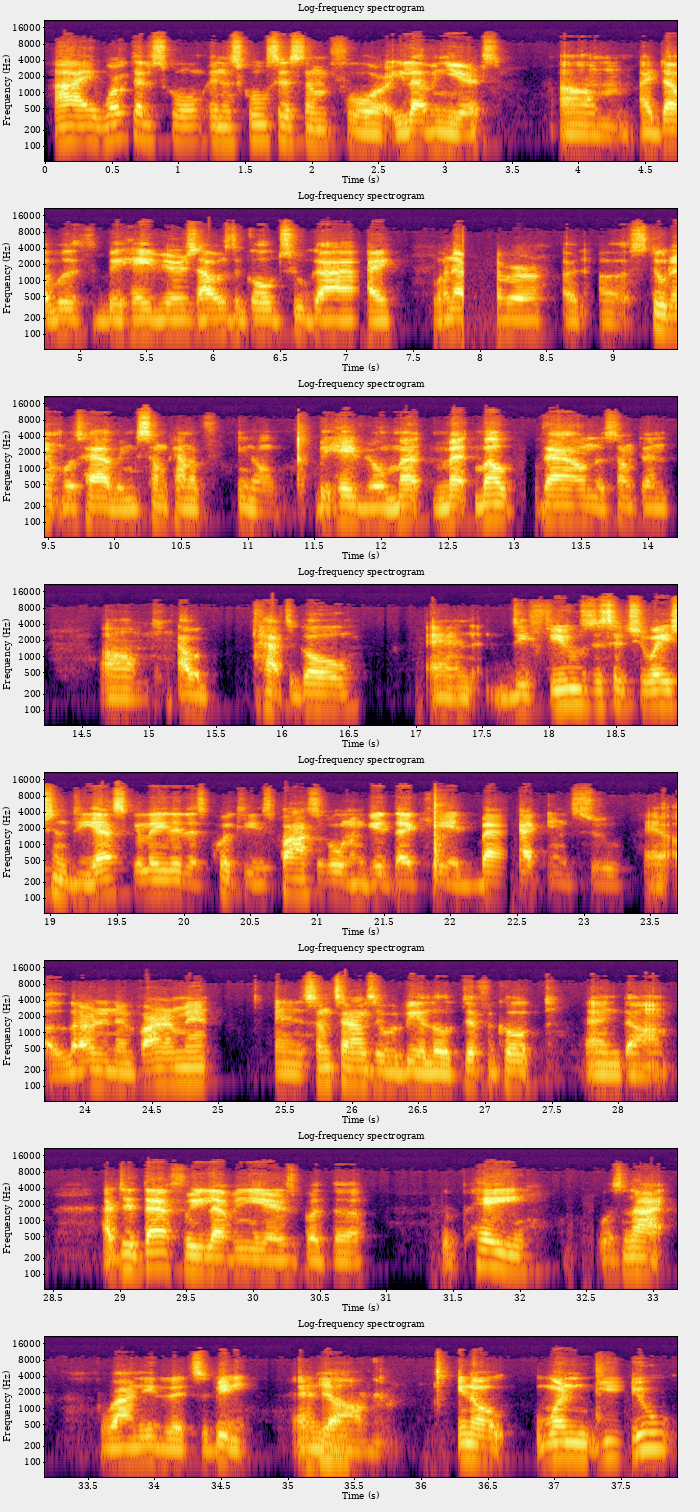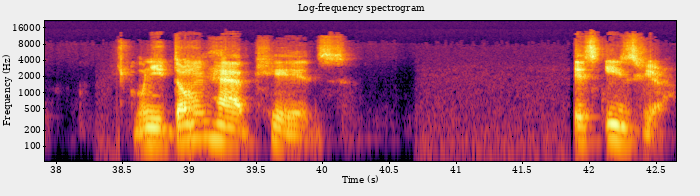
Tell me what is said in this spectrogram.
I worked at a school in the school system for 11 years. Um, I dealt with behaviors. I was the go-to guy whenever a, a student was having some kind of, you know, behavioral meltdown or something. Um, I would have to go and defuse the situation, de-escalate it as quickly as possible, and get that kid back into a, a learning environment. And sometimes it would be a little difficult and um, I did that for 11 years, but the the pay was not where I needed it to be. And Yeah. um, you know, when you when you don't have kids, it's easier.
